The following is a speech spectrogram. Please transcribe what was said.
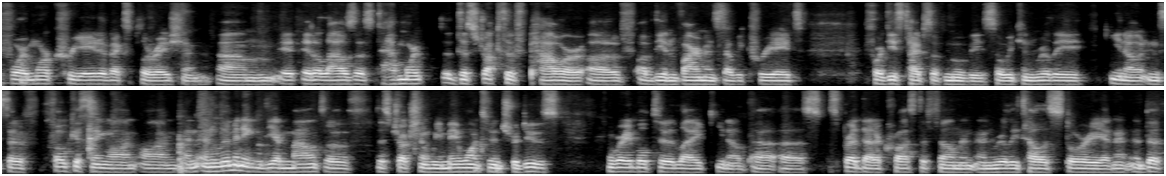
for a more creative exploration. Um, it, it allows us to have more destructive power of of the environments that we create for these types of movies, so we can really you know instead of focusing on on and, and limiting the amount of destruction we may want to introduce we're able to like you know uh, uh, spread that across the film and, and really tell a story and, and the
